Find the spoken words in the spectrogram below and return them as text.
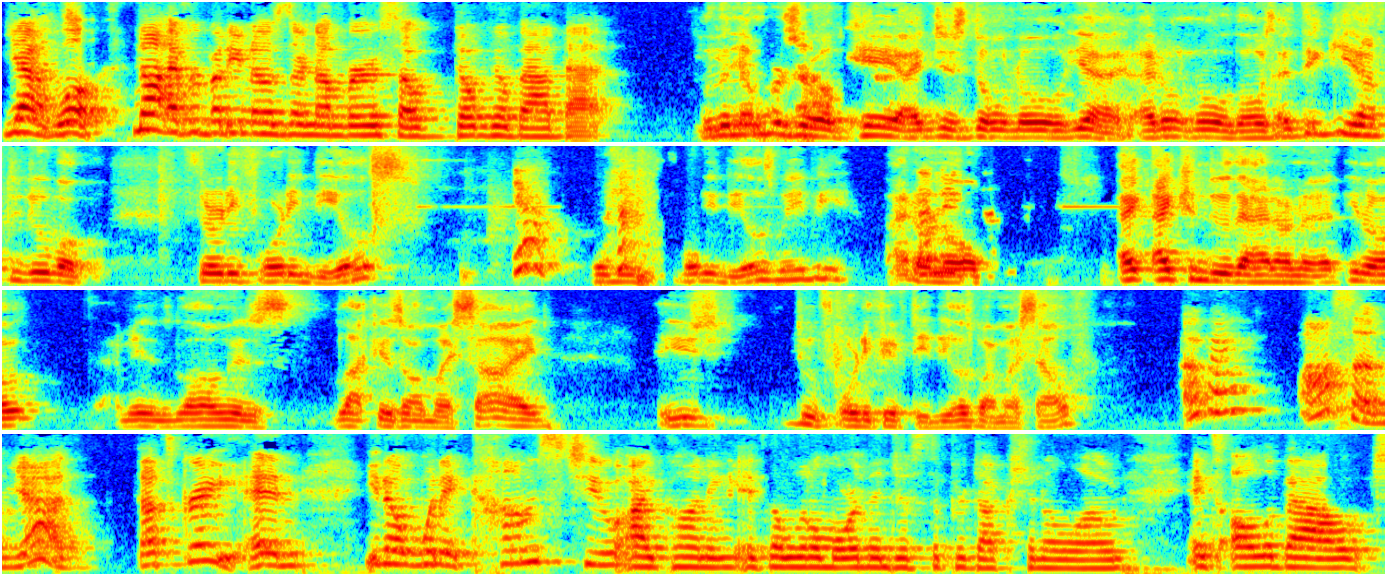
Yeah, well, not everybody knows their numbers, so don't feel bad that. Well, the numbers are okay. I just don't know. Yeah, I don't know those. I think you have to do about 30, 40 deals. Yeah. 30, 40 deals, maybe. I don't know. I, I can do that on a, you know, I mean, as long as luck is on my side, I usually do 40, 50 deals by myself. Okay. Awesome. Yeah. That's great. And, you know, when it comes to iconing, it's a little more than just the production alone. It's all about,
